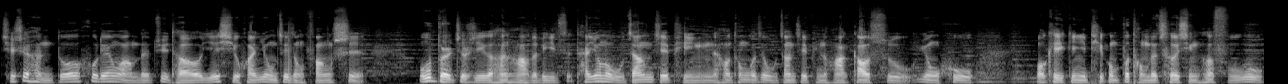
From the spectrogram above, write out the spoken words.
其实很多互联网的巨头也喜欢用这种方式，Uber 就是一个很好的例子。他用了五张截屏，然后通过这五张截屏的话，告诉用户。我可以给你提供不同的车型和服务，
